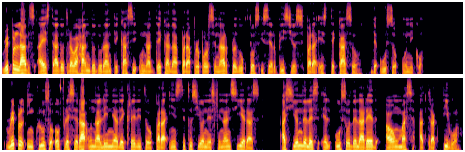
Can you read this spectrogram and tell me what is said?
Ripple Labs ha estado trabajando durante casi una década para proporcionar productos y servicios para este caso de uso único. Ripple incluso ofrecerá una línea de crédito para instituciones financieras, haciéndoles el uso de la red aún más atractivo.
